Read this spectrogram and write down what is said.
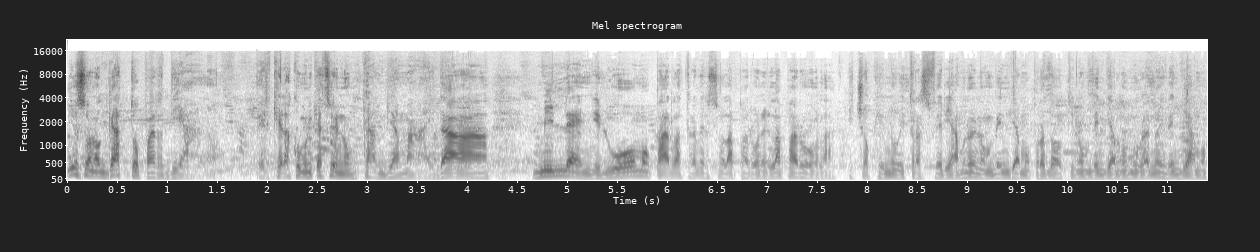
Io sono gatto pardiano perché la comunicazione non cambia mai. Da millenni l'uomo parla attraverso la parola e la parola è ciò che noi trasferiamo. Noi non vendiamo prodotti, non vendiamo nulla, noi vendiamo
